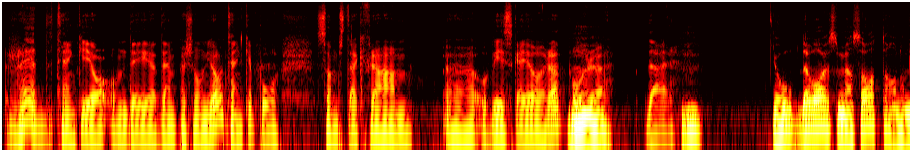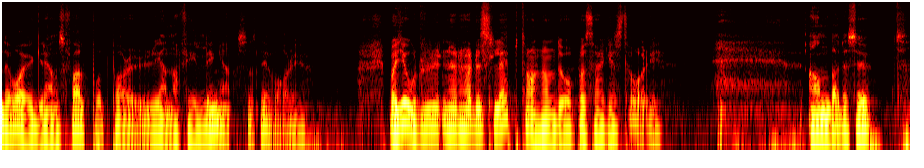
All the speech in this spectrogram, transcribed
rädd, tänker jag, om det är den person jag tänker på som stack fram uh, och viskade i örat på mm. det där. Mm. Jo, det var ju som jag sa till honom, det var ju gränsfall på ett par rena fillingar. Så det var det ju. Vad gjorde du när du hade släppt honom då på Sergels torg? Andades ut.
